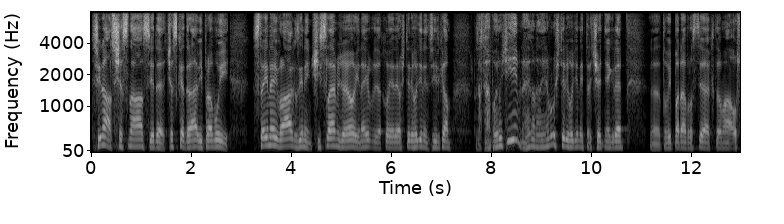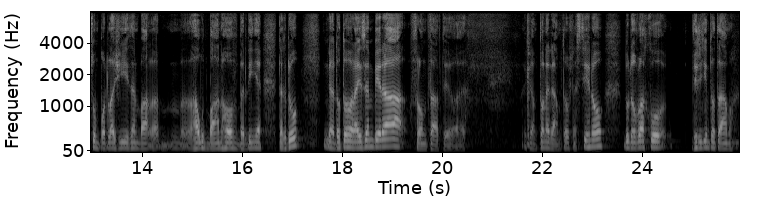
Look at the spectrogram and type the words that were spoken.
13.16 jede České dráhy, vypravují stejný vlak s jiným číslem, že jo, jiný, jako jede o 4 hodiny dřív, říkám, no tak to já pojedu tím, ne, to nebudu 4 hodiny trčet někde, eh, to vypadá prostě, jak to má 8 podlaží, ten Hauptbahnhof v Berlíně, tak jdu eh, do toho Reisenbira fronta, ty. Říkám, to nedám, to už nestihnu, jdu do vlaku, vyřídím to tam.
